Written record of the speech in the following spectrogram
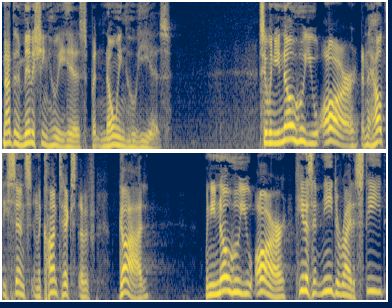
not diminishing who he is, but knowing who he is. See, when you know who you are in the healthy sense, in the context of God, when you know who you are, he doesn't need to ride a steed.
